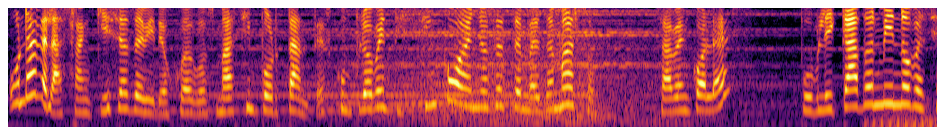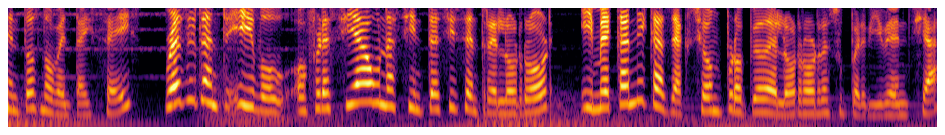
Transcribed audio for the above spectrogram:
Una de las franquicias de videojuegos más importantes cumplió 25 años este mes de marzo. ¿Saben cuál es? Publicado en 1996, Resident Evil ofrecía una síntesis entre el horror y mecánicas de acción propio del horror de supervivencia,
